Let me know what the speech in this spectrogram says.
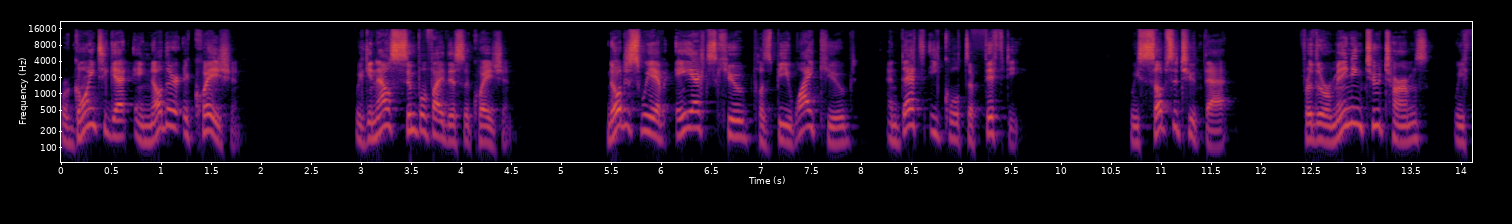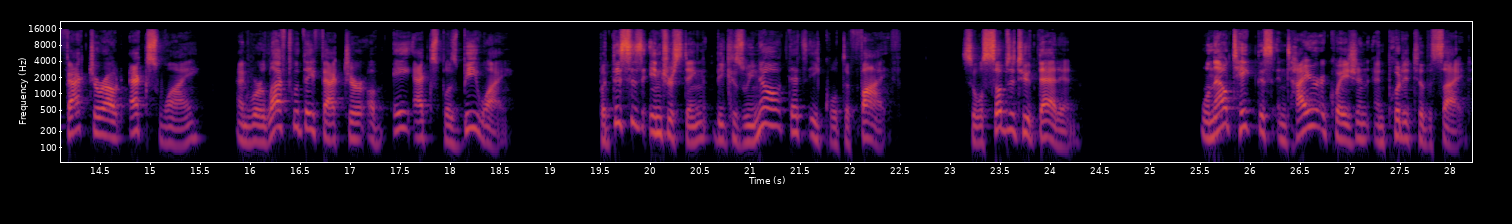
We're going to get another equation. We can now simplify this equation. Notice we have ax cubed plus by cubed, and that's equal to 50. We substitute that. For the remaining two terms, we factor out xy, and we're left with a factor of ax plus by. But this is interesting because we know that's equal to 5. So we'll substitute that in. We'll now take this entire equation and put it to the side.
